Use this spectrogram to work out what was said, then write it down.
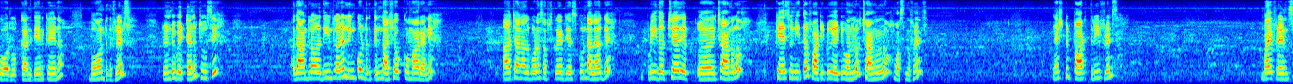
కూరలకు కానీ దేనికైనా బాగుంటుంది ఫ్రెండ్స్. రెండు పెట్టాను చూసి. దాంట్లో దీంట్లోనే లింక్ ఉంటుంది కింద అశోక్ కుమార్ అని. ఆ ఛానల్ కూడా సబ్స్క్రైబ్ చేసుకోండి. అలాగే ఇప్పుడు ఇది వచ్చేది channel. K Sunitha forty two eighty వన్లో ఛానల్లో వస్తుంది friends. Next part three friends. Bye friends.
